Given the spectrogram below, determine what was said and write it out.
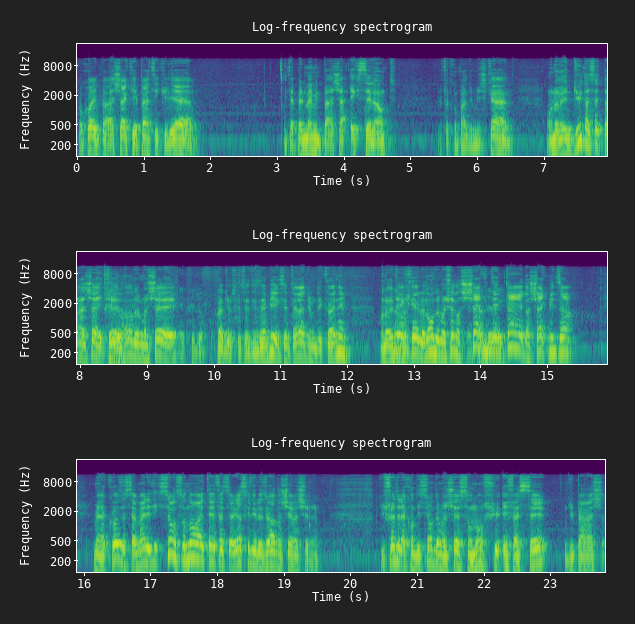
Pourquoi une paracha qui est particulière Il s'appelle même une paracha excellente. Le fait qu'on parle du Mishkan, on aurait dû, dans cette paracha, écrire le nom de Moshe. très dur. Pourquoi Dieu? Parce que c'est des habits, etc., du Kohanim. On aurait dû écrire le nom de Moshe dans chaque détail, dans chaque mitzvah. Mais à cause de sa malédiction, son nom a été effacé. Regarde ce qu'il dit le Zohar dans Shir Du fait de la condition de Moshe, son nom fut effacé d'une paracha,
